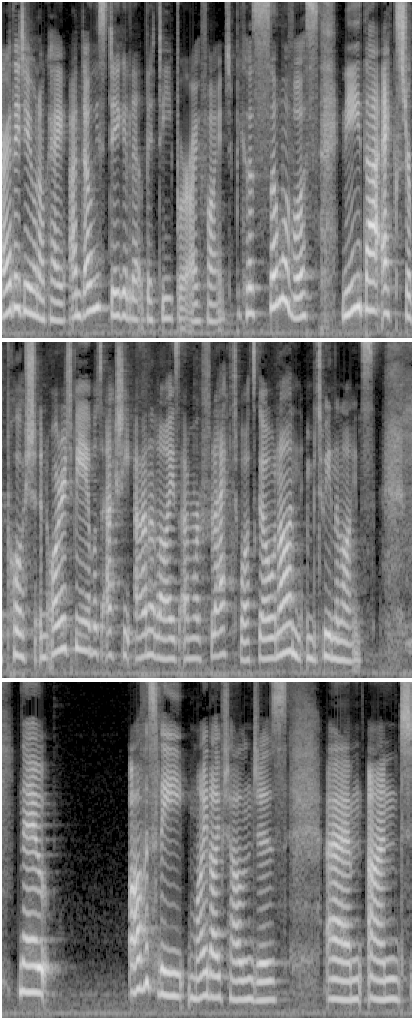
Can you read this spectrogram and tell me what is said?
Are they doing okay? And always dig a little bit deeper, I find, because some of us need that extra push in order to be able to actually analyze and reflect what's going on in between the lines. Now, obviously, my life challenges um, and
